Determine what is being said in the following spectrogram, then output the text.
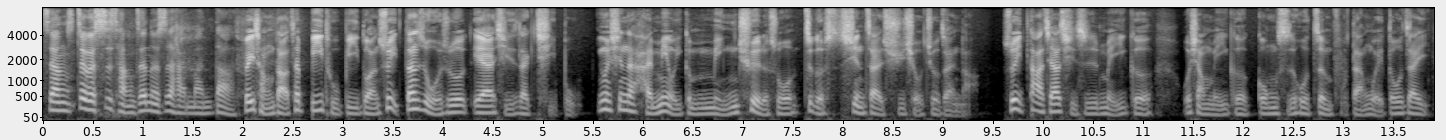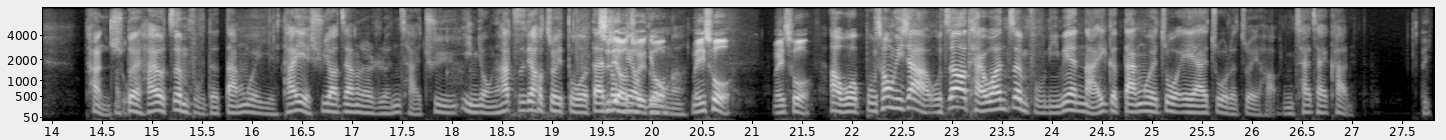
这样这个市场真的是还蛮大的，非常大，在 B to B 端。所以，但是我说 AI 其实在起步，因为现在还没有一个明确的说这个现在需求就在哪。所以大家其实每一个，我想每一个公司或政府单位都在探索。对，还有政府的单位也，他也需要这样的人才去应用。他资料最多，但是没有用啊。没错。没错啊，我补充一下，我知道台湾政府里面哪一个单位做 AI 做的最好，你猜猜看？诶，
